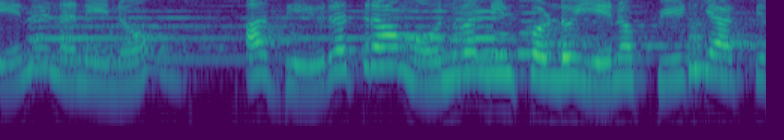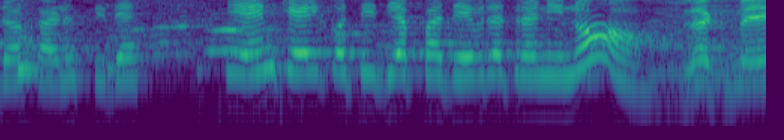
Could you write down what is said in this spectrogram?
ಏನಣ್ಣ ನೀನು? ಆ ದೇವ್ರ ಹತ್ರ ಮೌನವಾಗಿ ನಿಂತ್ಕೊಂಡು ಏನೋ ಪೀಠಿಗೆ ಆಗ್ತಿರೋ ಕಾಣಿಸ್ತಿದೆ. ಏನ್ ಕೇಳ್ಕೊತಿದ್ಯಪ್ಪ ದೇವ್ರ ಹತ್ರ ನೀನು? ಲಕ್ಷ್ಮಿ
